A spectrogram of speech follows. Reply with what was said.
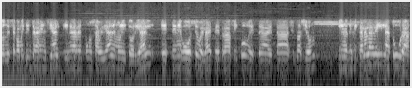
donde ese comité interagencial tiene la responsabilidad de monitorear este negocio, ¿verdad? este tráfico, esta, esta situación, y notificar a la legislatura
